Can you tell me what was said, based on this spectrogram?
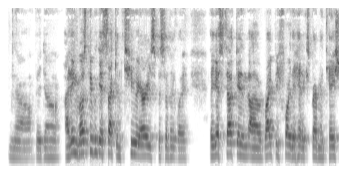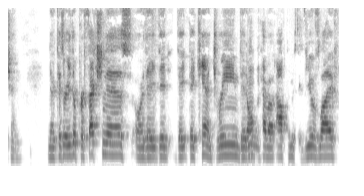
No, they don't. I think most people get stuck in two areas specifically. They get stuck in uh, right before they hit experimentation you know, because they're either perfectionists or they, they they they can't dream. They don't mm. have an optimistic view of life.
